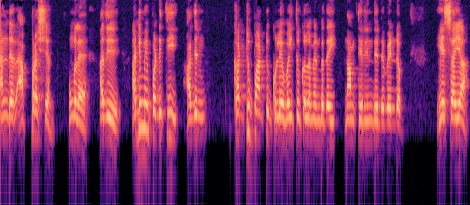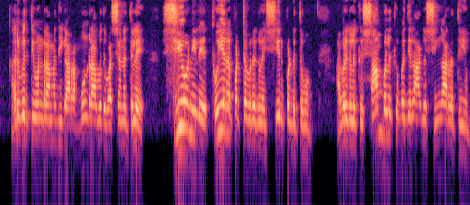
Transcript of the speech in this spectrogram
under oppression உங்களை அது அடிமைப்படுத்தி அதன் கட்டுப்பாட்டுக்குள்ளே வைத்துக்கொள்ளும் என்பதை நாம் தெரிந்திட வேண்டும். ஏசாயா அறுபத்தி ஒன்றாம் அதிகாரம் மூன்றாவது வசனத்திலே சியோனிலே துயரப்பட்டவர்களை சீர்படுத்தவும். அவர்களுக்கு சாம்பலுக்கு பதிலாக சிங்காரத்தையும்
